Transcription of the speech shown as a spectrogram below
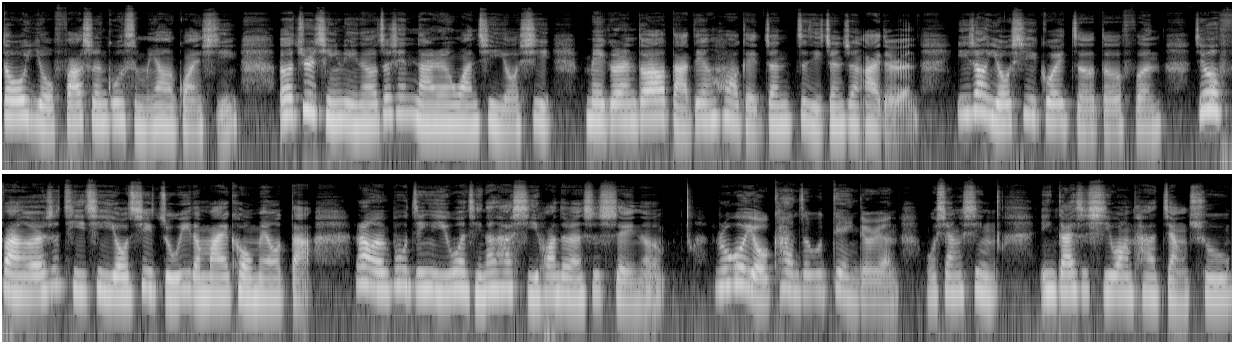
都有发生过什么样的关系。而剧情里呢，这些男人玩起游戏，每个人都要打电话给真自己真正爱的人，依照游戏规则得分，结果反而是提起游戏主意的 Michael 没有打，让人不禁疑问起：那他喜欢的人是谁呢？如果有看这部电影的人，我相信应该是希望他讲出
